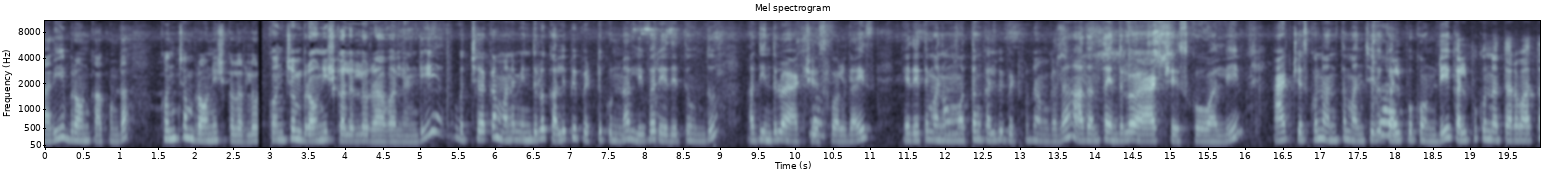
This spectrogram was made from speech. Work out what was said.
మరీ బ్రౌన్ కాకుండా కొంచెం బ్రౌనిష్ కలర్లో కొంచెం బ్రౌనిష్ కలర్లో రావాలండి. వచ్చాక మనం ఇందులో కలిపి పెట్టుకున్న లివర్ ఏదైతే ఉందో అది ఇందులో యాడ్ చేసుకోవాలి గైస్ ఏదైతే మనం మొత్తం కలిపి పెట్టుకున్నాం కదా అదంతా ఇందులో యాడ్ చేసుకోవాలి. యాడ్ చేసుకొని అంత మంచిగా కలుపుకోండి. కలుపుకున్న తర్వాత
